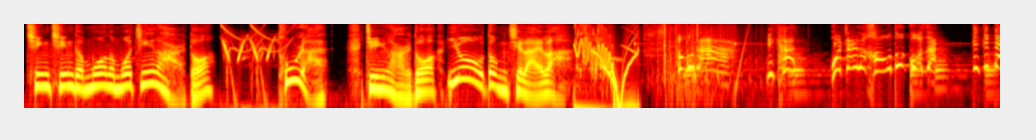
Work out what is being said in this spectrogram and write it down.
轻轻地摸了摸金耳朵，突然金耳朵又动起来了。咕咕哒，你看我摘了好多果子。咯咯哒，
